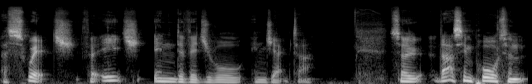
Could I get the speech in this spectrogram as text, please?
a switch for each individual injector. So that's important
